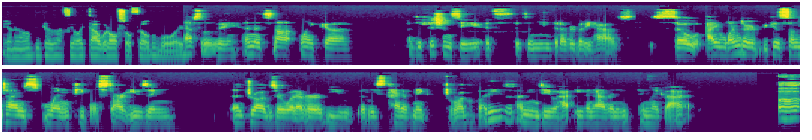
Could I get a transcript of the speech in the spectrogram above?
you know, because I feel like that would also fill the void. Absolutely, and it's not like a, a deficiency. It's it's a need that everybody has. So I wonder because sometimes when people start using uh, drugs or whatever, you at least kind of make drug buddies. I mean, do you ha- even have anything like that? Uh,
